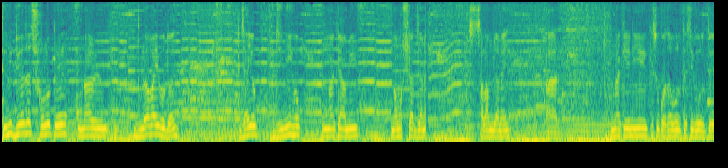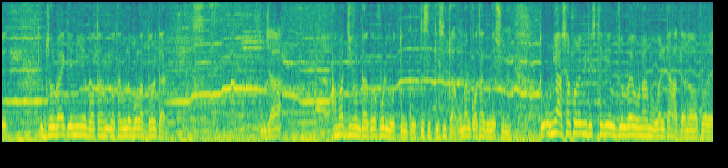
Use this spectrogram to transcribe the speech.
তিনি দুই হাজার ষোলোতে ওনার দুলাভাই বোধ হয় যাই হোক যিনি হোক ওনাকে আমি নমস্কার জানাই, সালাম জানাই। আর ওনাকে নিয়ে কিছু কথা বলতেছি বলতে উজ্জ্বল ভাইকে নিয়ে কথা, কথাগুলো বলার দরকার। যা আমার জীবনটাকে পরিবর্তন করতেছে কিছুটা ওনার কথাগুলো শুনে। তো উনি আসার পরে বিদেশ থেকে উজ্জ্বল ভাই ওনার মোবাইলটা হাতে নেওয়ার পরে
